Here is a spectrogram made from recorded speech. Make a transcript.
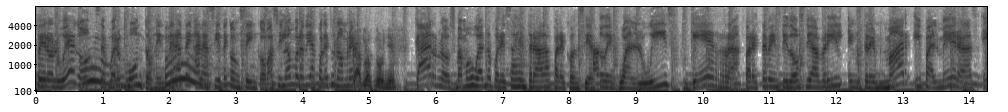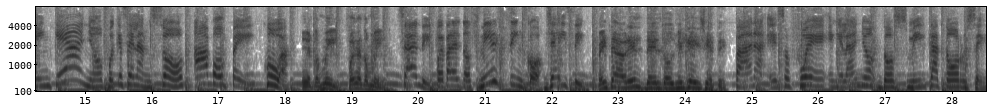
Pero luego se fueron juntos. Entérate a las 7.5. Basilón, buenos días. ¿Cuál es tu nombre? Carlos Núñez. Carlos, vamos jugando por esas entradas para el concierto de Juan Luis Guerra para este 22 de abril entre Mar y Palmeras. ¿En qué año fue que se lanzó Apple Pay? Cuba. En el 2000, fue en el 2000. Sandy. Fue para el 2005. Jaycee. 20 de abril del 2017. Pana, eso fue en el año 2014.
